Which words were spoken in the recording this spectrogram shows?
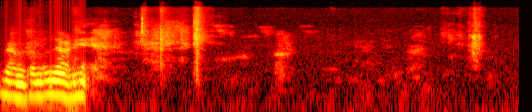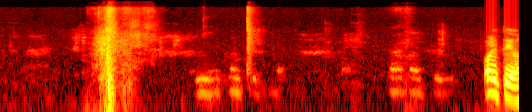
രണ്ടെണ്ണം ചാടി. കൊളുത്തിയോ?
